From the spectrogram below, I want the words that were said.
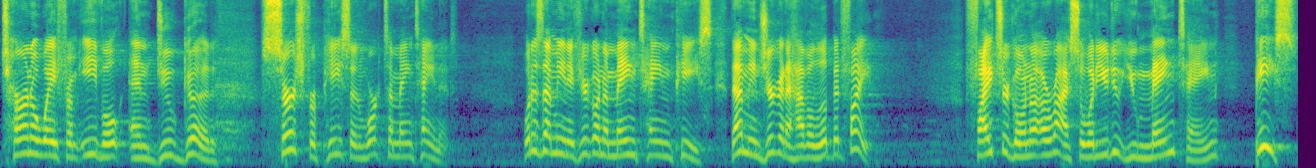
Turn away from evil and do good. Search for peace and work to maintain it. What does that mean if you're going to maintain peace? That means you're going to have a little bit fight. Fights are going to arise. So what do you do? You maintain peace.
